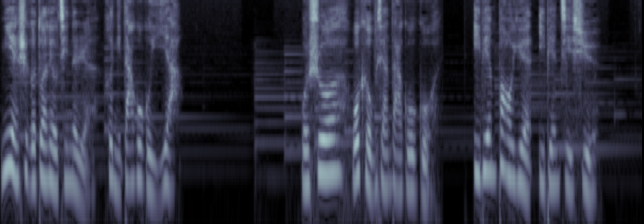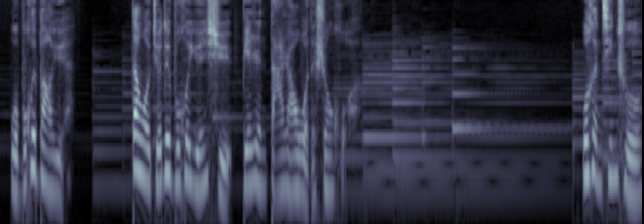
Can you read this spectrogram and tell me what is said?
你也是个断六亲的人，和你大姑姑一样。”我说：“我可不像大姑姑，一边抱怨一边继续。我不会抱怨，但我绝对不会允许别人打扰我的生活。”我很清楚，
